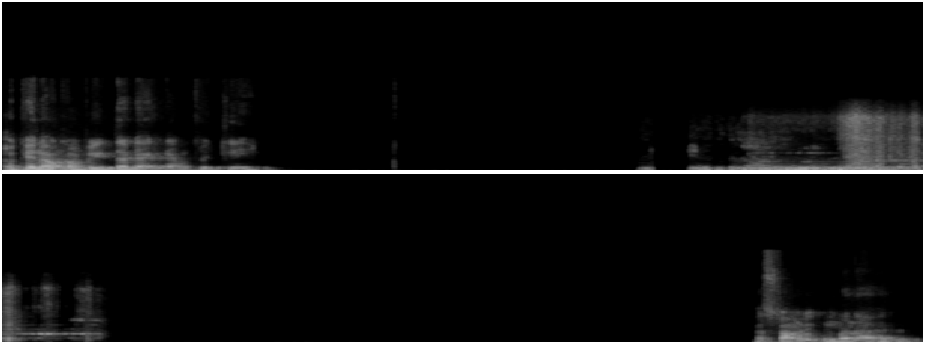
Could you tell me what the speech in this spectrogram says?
Okay, now complete the diagram quickly. Assalamu alaikum,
